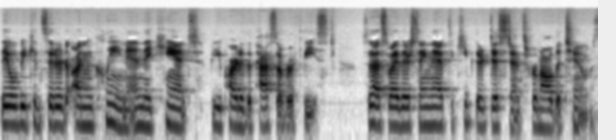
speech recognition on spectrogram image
they will be considered unclean and they can't be part of the Passover feast. So that's why they're saying they have to keep their distance from all the tombs.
